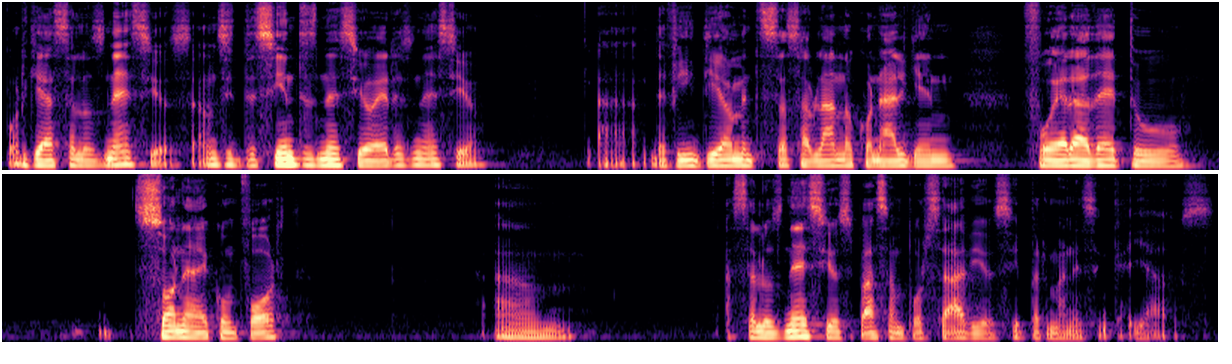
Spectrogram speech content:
Porque hasta los necios, aun si te sientes necio, eres necio. Ah, definitivamente estás hablando con alguien fuera de tu zona de confort. hasta los necios pasan por sabios y permanecen callados.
